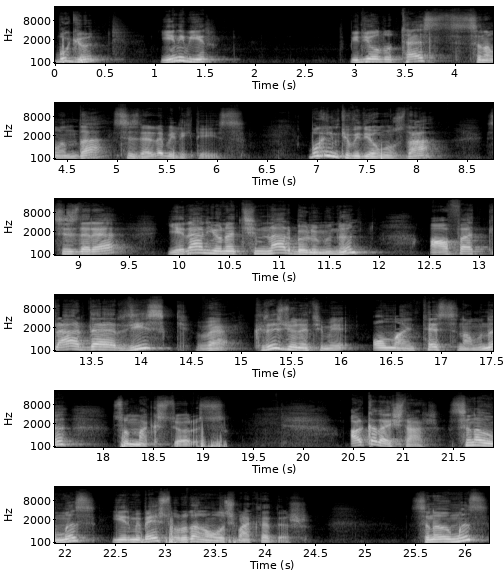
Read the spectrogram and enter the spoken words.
bugün yeni bir videolu test sınavında sizlerle birlikteyiz. Bugünkü videomuzda sizlere yerel yönetimler bölümünün afetlerde risk ve kriz yönetimi online test sınavını sunmak istiyoruz. Arkadaşlar, sınavımız 25 sorudan oluşmaktadır. Sınavımız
